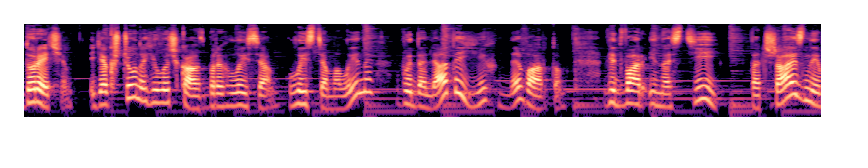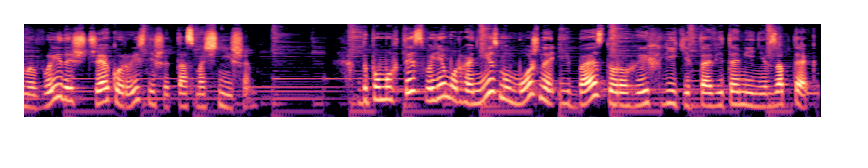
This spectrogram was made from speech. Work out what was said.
До речі, якщо на гілочках збереглися листя малини, видаляти їх не варто. Відвар і настій та чай з ними вийде ще корисніше та смачніше. Допомогти своєму організму можна і без дорогих ліків та вітамінів з аптек.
